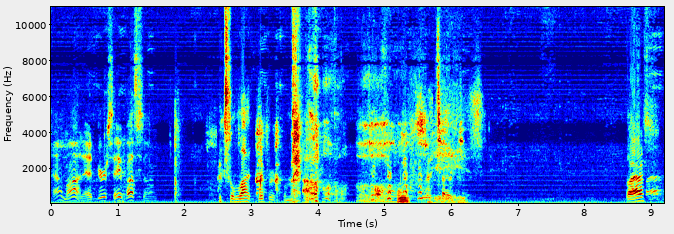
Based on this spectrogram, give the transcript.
Come on, Edgar, save us some. Looks a lot different from that. Oh, oh, jeez. Glass?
